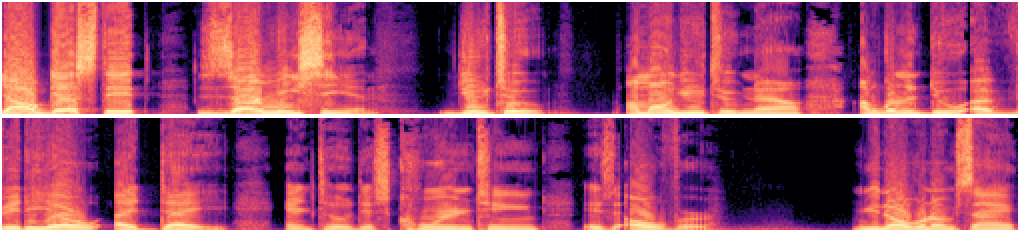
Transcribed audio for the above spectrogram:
Y'all guessed it, Zarmesian. YouTube. I'm on YouTube now. I'm going to do a video a day until this quarantine is over. You know what I'm saying?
